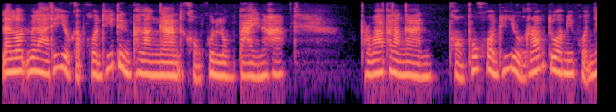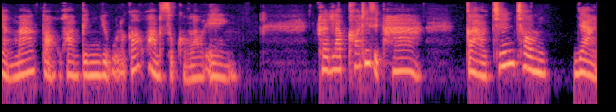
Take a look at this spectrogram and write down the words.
และลดเวลาที่อยู่กับคนที่ดึงพลังงานของคุณลงไปนะคะ เพราะว่าพลังงาน ของผู้คนที่อยู่รอบตัวมีผลอย่างมากต่อความเป็นอยู่แล้วก็ความสุขของเราเอง เคล็ดลับข้อที่ 15 กล่าวชื่นชมอย่าง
